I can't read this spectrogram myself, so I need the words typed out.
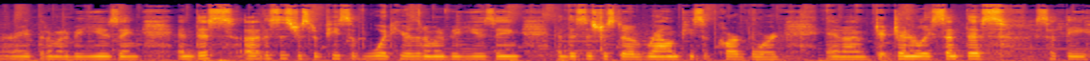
all right, that I'm going to be using. And this, uh, this is just a piece of wood here that I'm going to be using. And this is just a round piece of cardboard. And I've generally sent this, set the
